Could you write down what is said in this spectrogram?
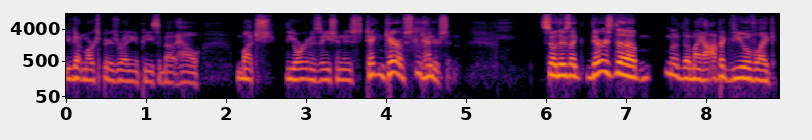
you've got Marc Spears writing a piece about how much the organization is taking care of Scoot Henderson. So there's like there's the the myopic view of like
